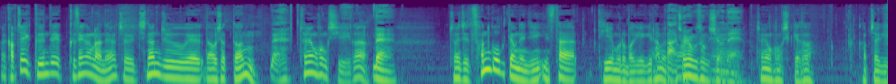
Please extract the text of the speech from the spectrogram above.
아, 갑자기 근데 그 생각나네요. 저 지난주에 나오셨던 네. 천영성 씨가 네. 저 이제 선곡 때문에 이제 인스타 DM으로 막 얘기를 하면서 아, 전영성 씨요? 네. 전영성 씨께서 갑자기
